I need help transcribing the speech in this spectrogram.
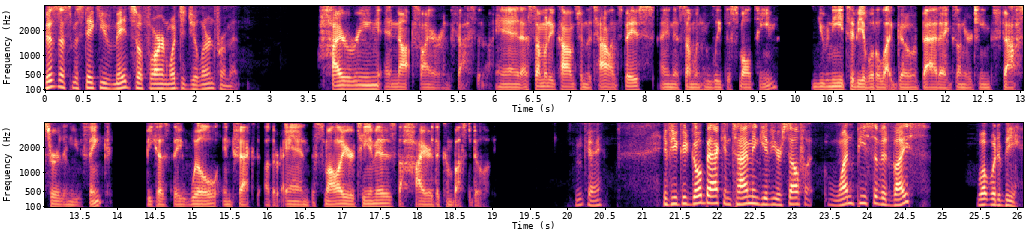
business mistake you've made so far, and what did you learn from it? hiring and not firing fast enough. And as someone who comes from the talent space and as someone who leads a small team, you need to be able to let go of bad eggs on your team faster than you think because they will infect other. And the smaller your team is, the higher the combustibility. Okay. If you could go back in time and give yourself uh, one piece of advice, what would it be?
